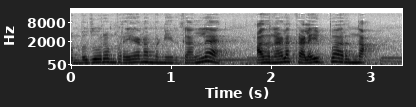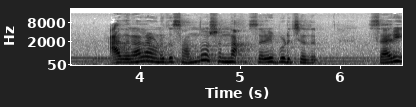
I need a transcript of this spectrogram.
ரொம்ப தூரம் பிரயாணம் பண்ணியிருக்கான்ல அதனால் களைப்பாக இருந்தான். அதனால் அவனுக்கு சந்தோஷம்தான் சிறைப்பிடிச்சது சரி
